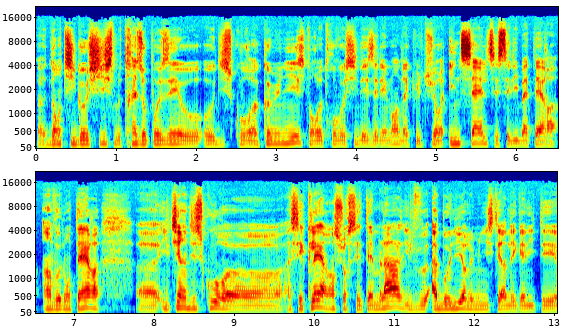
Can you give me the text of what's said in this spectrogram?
d'anti-gauchisme très opposé au, discours euh, communiste. On retrouve aussi des éléments de la culture incel, ces célibataires involontaires. Euh, il tient un discours assez clair hein, sur ces thèmes-là. Il veut abolir le ministère de l'égalité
